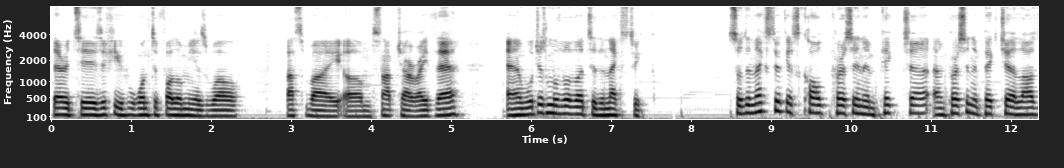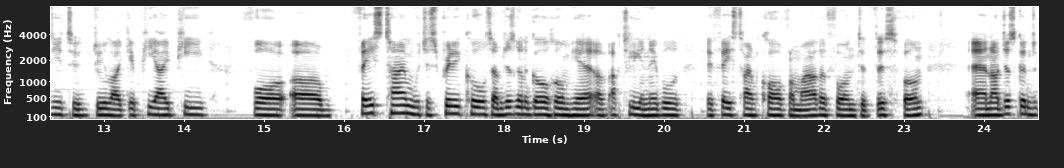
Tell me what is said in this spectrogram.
there it is if you want to follow me as well that's my um, snapchat right there and we'll just move over to the next tweak so the next tweak is called person in picture and person in picture allows you to do like a pip for um, FaceTime, which is pretty cool. So I'm just gonna go home here. I've actually enabled a FaceTime call from my other phone to this phone, and I'm just gonna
